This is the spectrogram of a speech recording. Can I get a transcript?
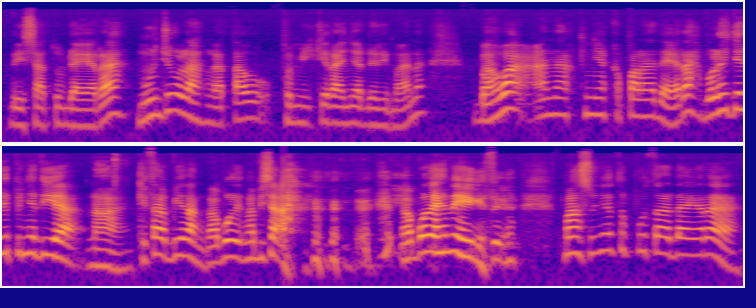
di satu daerah muncullah nggak tahu pemikirannya dari mana bahwa anaknya kepala daerah boleh jadi penyedia. Nah, kita bilang nggak boleh, nggak bisa, nggak boleh nih gitu kan. Maksudnya tuh putra daerah,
